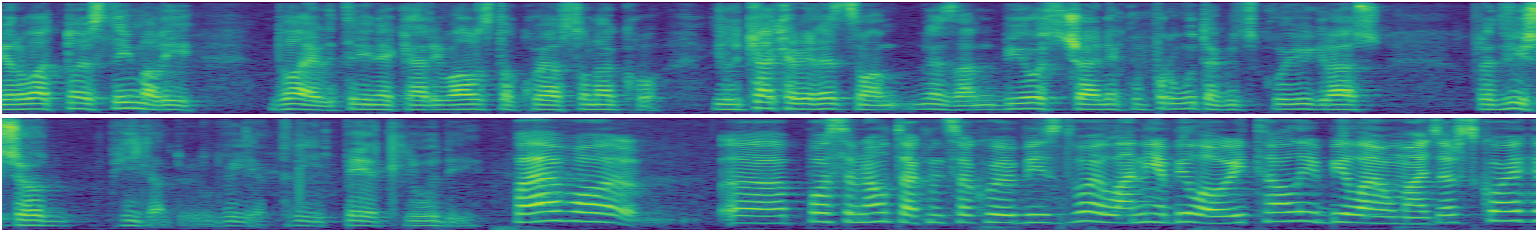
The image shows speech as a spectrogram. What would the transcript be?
Vjerovatno ste imali dva ili tri neka rivalstva koja su onako, ili kakav je recimo, ne znam, bio osjećaj neku prvu utakmicu koju igraš pred više od hiljadu ili dvije, tri, pet ljudi? Pa evo, e, posebna utakmica koju bi izdvojila nije bila u Italiji, bila je u Mađarskoj.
